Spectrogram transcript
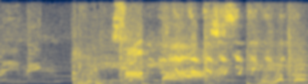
वही आपका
